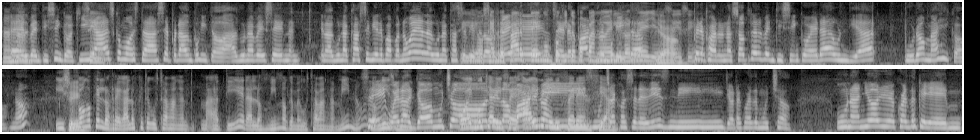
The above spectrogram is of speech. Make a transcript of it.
Ajá. El 25. Aquí Sí. ya es como está separado un poquito. Alguna vez en, en alguna casa viene Papá Noel, alguna casa Sí, viene o los se reparten Reyes, un se poquito Papá reparten un Noel y los poquito. Reyes. Ya. Sí, sí. Pero para nosotros el 25 era un día puro mágico, ¿no? y Sí. supongo que los regalos que te gustaban a, a ti eran los mismos que me gustaban a mí, ¿no? Lo Sí, mismo. bueno, yo mucho O hay mucha de los ahí no hay diferencia. mucha cosa de Disney, yo recuerdo mucho. Un año yo recuerdo que,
